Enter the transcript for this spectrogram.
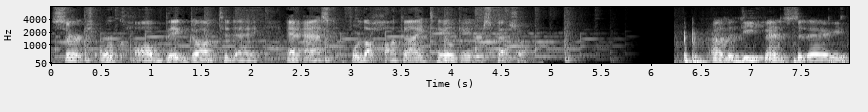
Search or call Big Dog today and ask for the Hawkeye Tailgater Special. Uh, the defense today,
